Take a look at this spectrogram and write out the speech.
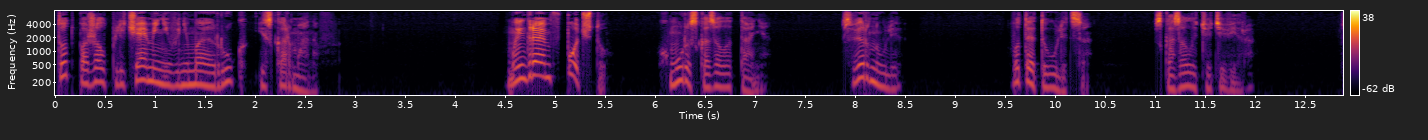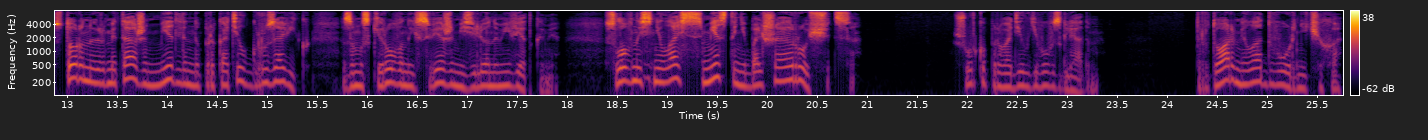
Тот пожал плечами, не вынимая рук из карманов. Мы играем в почту, хмуро сказала Таня. Свернули. Вот эта улица, сказала тетя Вера. В сторону Эрмитажа медленно прокатил грузовик, замаскированный свежими зелеными ветками. Словно снялась с места небольшая рощица. Шурка проводил его взглядом. Тротуар мела дворничиха.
